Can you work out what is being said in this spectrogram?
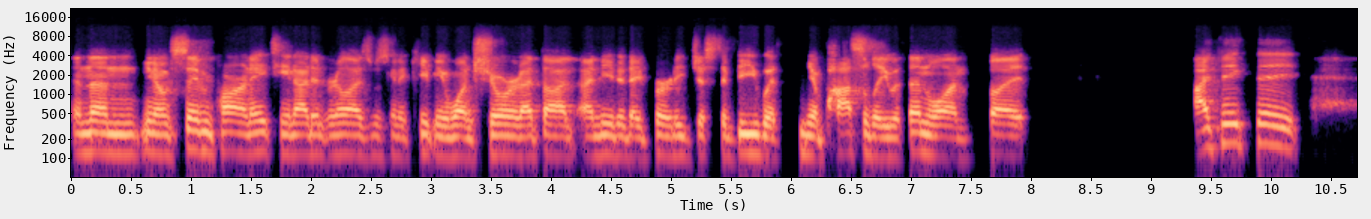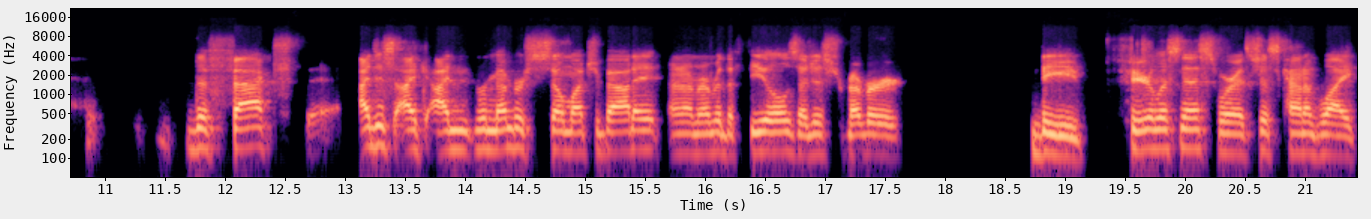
and then you know saving par on 18, I didn't realize was going to keep me one short. I thought I needed a birdie just to be with you know possibly within one, but I think that the fact I just I I remember so much about it, and I remember the feels. I just remember the fearlessness where it's just kind of like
